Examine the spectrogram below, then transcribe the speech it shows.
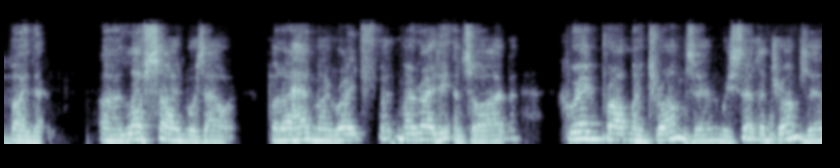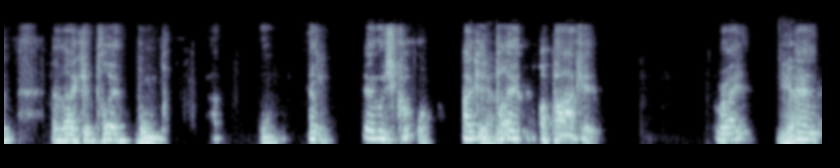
Mhm. By then, uh, left side was out, but I had my right foot, my right hand. So I, Greg brought my drums in. We set the drums in, and I could play boom, boom. And it was cool. I could Yeah. play a pocket, right? Yeah. And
